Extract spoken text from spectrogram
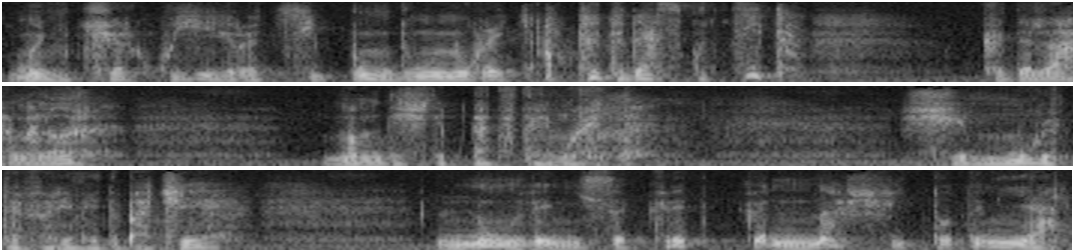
mă încercuiră țipându-mi în urechi atât de ascuțit că de larma lor m-am deșteptat tremurând. Și multă vreme după aceea Nu veni să cred că n-aș fi tot în iad.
